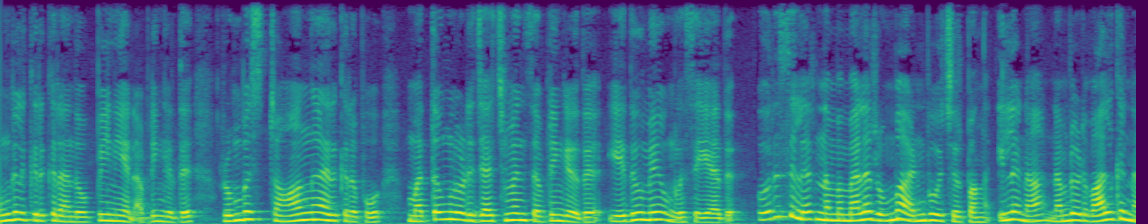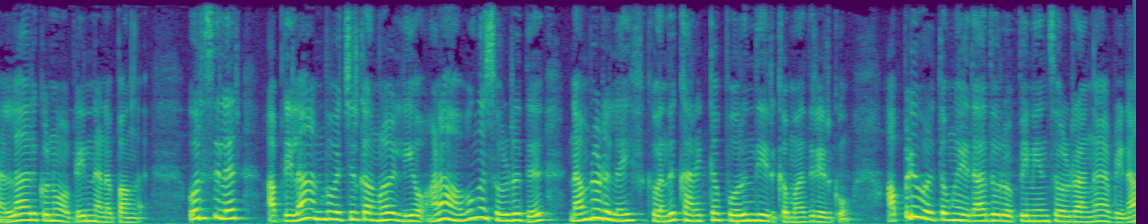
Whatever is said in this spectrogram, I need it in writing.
உங்களுக்கு இருக்கிற அந்த ஒப்பீனியன் அப்படிங்கிறது ரொம்ப ஸ்ட்ராங்காக இருக்கிறப்போ மற்றவங்களோட ஜட்ஜ்மெண்ட்ஸ் அப்படிங்கிறது எதுவுமே உங்களை செய்யாது. ஒரு சிலர் நம்ம மேலே ரொம்ப அன்பு வச்சுருப்பாங்க. இல்லைனா நம்மளோட வாழ்க்கை நல்லா இருக்கணும் அப்படின்னு நினைப்பாங்க. ஒரு சிலர் அப்படிலாம் அன்பு வச்சுருக்காங்களோ இல்லையோ ஆனால் அவங்க சொல்கிறது நம்மளோட லைஃபுக்கு வந்து கரெக்டாக பொருந்தி இருக்க மாதிரி இருக்கும். அப்படி ஒருத்தவங்க ஏதாவது ஒரு ஒப்பீனியன் சொல்கிறாங்க அப்படின்னா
